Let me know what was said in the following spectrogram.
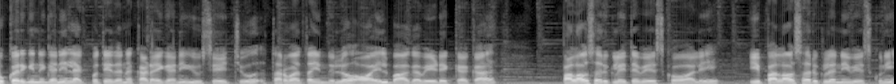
కుక్కర్ గిన్నె కానీ లేకపోతే ఏదైనా కడాయి కానీ యూస్ చేయొచ్చు. తర్వాత ఇందులో ఆయిల్ బాగా వేడెక్కాక పలావ్ సరుకులు అయితే వేసుకోవాలి. ఈ పలావ్ సరుకులన్నీ వేసుకుని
